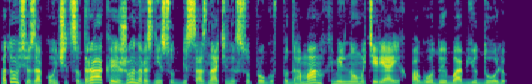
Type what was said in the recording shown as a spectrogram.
Потом все закончится дракой, жены разнесут бессознательных супругов по домам, хмельно матеря их, погоду и бабью долю,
